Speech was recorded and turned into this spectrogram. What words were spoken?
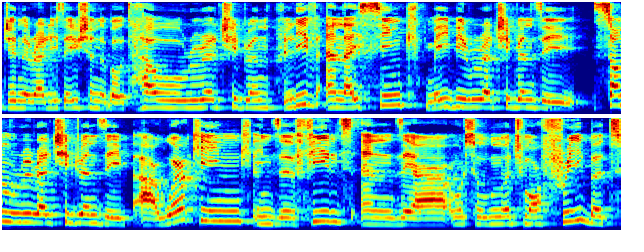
generalization about how rural children live. And i think maybe rural children they some rural children they are working in the fields and they are also much more free. But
